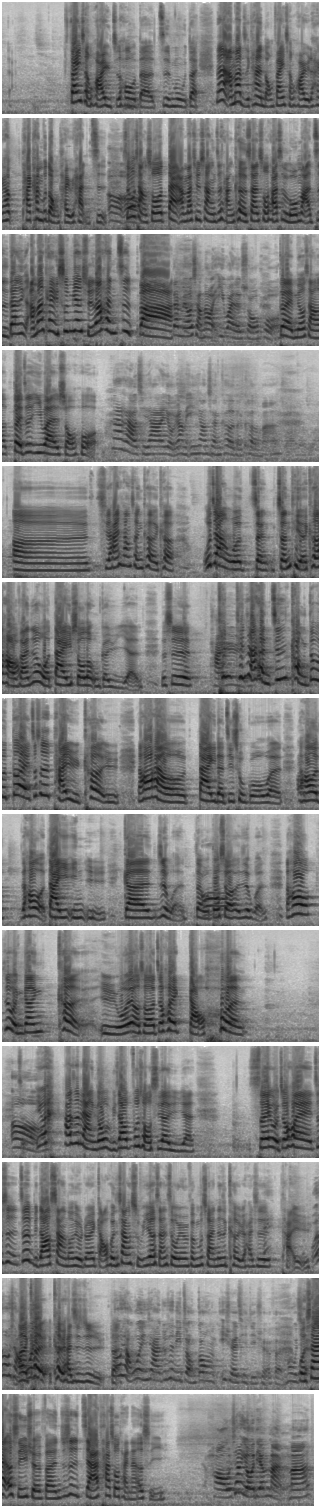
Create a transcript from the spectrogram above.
翻译成华语之后的字幕。对，那阿妈只看得懂翻译成华语的，她看她看不懂台语汉字。嗯、所以我想说，带阿妈去上这堂课，虽然说它是罗马字，但是阿妈可以顺便学到汉字吧。但没有想到意外的收获。对，没有想到，对，这是意外的收获。那还有其他有让你印象深刻的课吗？呃，其他印象深刻的课。我讲我整整体的课好，反正就是我大一修了五个语言，就是听听起来很惊恐，对不对？就是台语、客语，然后还有大一的基础国文，然后然后大一英语跟日文，对，我多修了日文，然后日文跟客语我有时候就会搞混，哦，因为它是两个我比较不熟悉的语言。所以我就会就是就是比较像的东西，我就会搞混，像数一二三四，我永远分不出来那是客语还是台语。我、欸、我想呃，客语客语还是日语？对。我想问一下，就是你总共一学期几学分？目前我现在二十一学分，就是加踏硕台南二十一。好像有点满吗？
